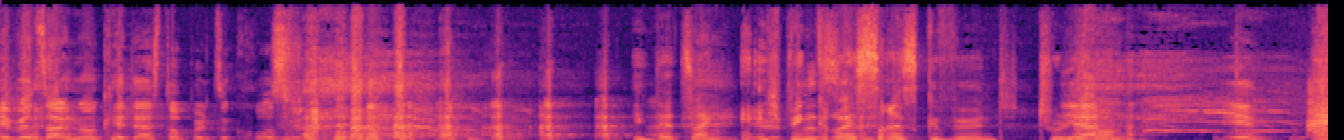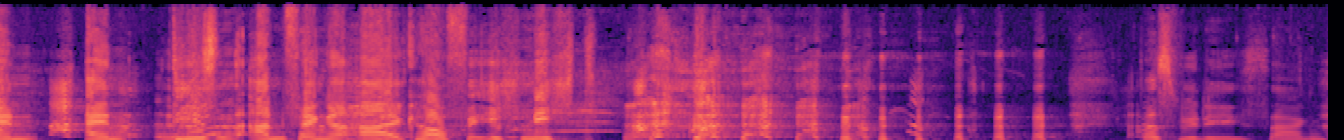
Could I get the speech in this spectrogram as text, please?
Ich würde sagen, okay, der ist doppelt so groß. Ich würde sagen, ich bin Größeres gewöhnt. Entschuldigung. Ein, ein, diesen Anfänger-Aal kaufe ich nicht. Das würde ich sagen.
